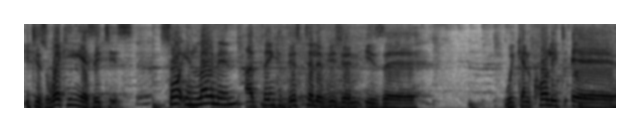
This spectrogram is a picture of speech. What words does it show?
it is working as it is. So in layman, I think this television is a we can call it a,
